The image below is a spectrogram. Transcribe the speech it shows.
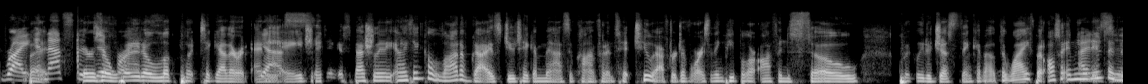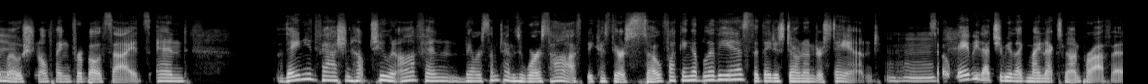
Right. But and that's the there's a way to look put together at any Yes. age. I think especially, and I think a lot of guys do take a massive confidence hit too after divorce. I think people are often so quickly to just think about the wife, but also, I mean, I it is an emotional thing for both sides. And they need fashion help too. And often they're sometimes worse off because they're so fucking oblivious that they just don't understand. Mhm. So maybe that should be like my next nonprofit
